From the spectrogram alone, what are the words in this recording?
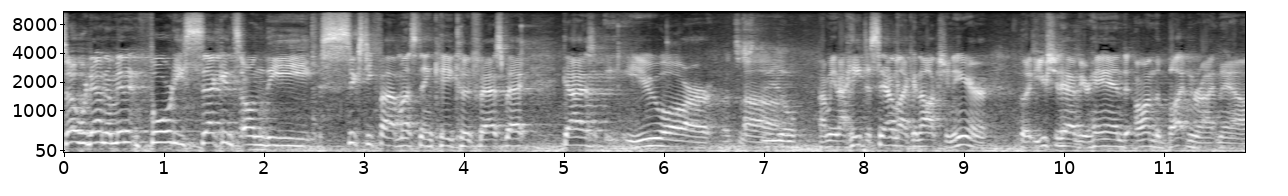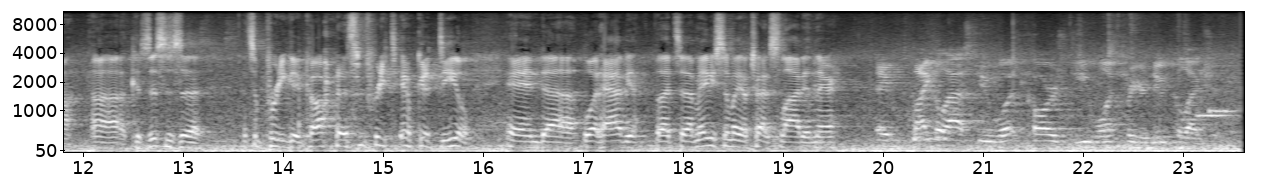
So we're down to a minute and 40 seconds on the 65 Mustang K-Code Fastback. Guys, you are... That's a uh, steal. I mean, I hate to sound like an auctioneer, but you should have your hand on the button right now because this is a... That's a pretty good car. That's a pretty damn good deal, and uh, what have you. But uh, maybe somebody will try to slide in there. Hey, Michael asked you what cars do you want for your new collection?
